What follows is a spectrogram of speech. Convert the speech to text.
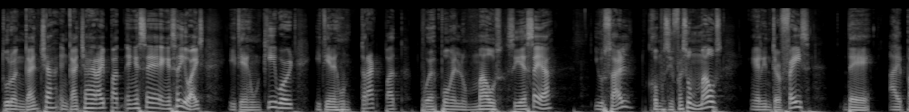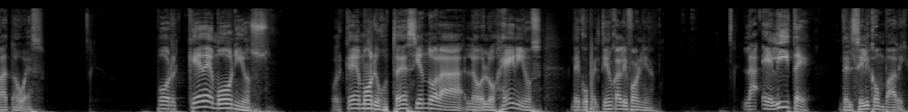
tú lo enganchas, enganchas el iPad en ese, en ese device y tienes un keyboard y tienes un trackpad. Puedes ponerle un mouse si deseas y usar como si fuese un mouse en el interface de iPad OS. ¿Por qué demonios? ¿Por qué demonios? Ustedes siendo los genios de Cupertino, California. La elite del Silicon Valley.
